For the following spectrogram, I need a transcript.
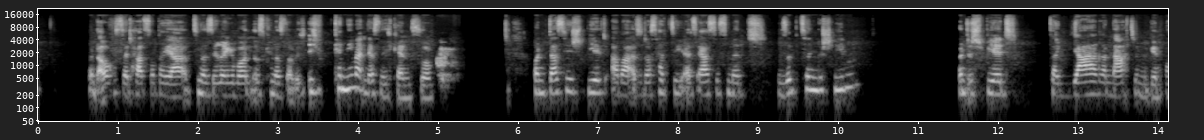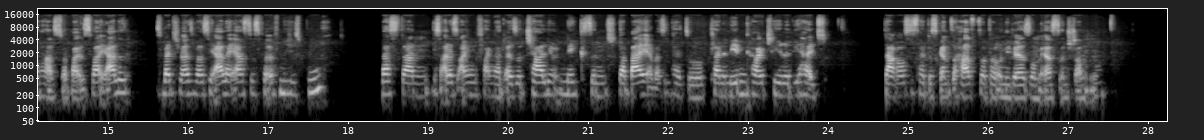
Und auch seit Heartstopper ja zu einer Serie geworden ist, kennt das, glaube ich. Ich kenne niemanden, der es nicht kennt. So. Und das hier spielt aber, also das hat sie als erstes mit 17 geschrieben. Und es spielt seit Jahren nach dem Beginn von Hardstopper. Es war ihr alle, soweit ich weiß, war es ihr allererstes veröffentlichtes Buch, was dann das alles angefangen hat. Also Charlie und Nick sind dabei, aber sind halt so kleine Nebencharaktere, die halt, daraus ist halt das ganze Hardstopper-Universum erst entstanden.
